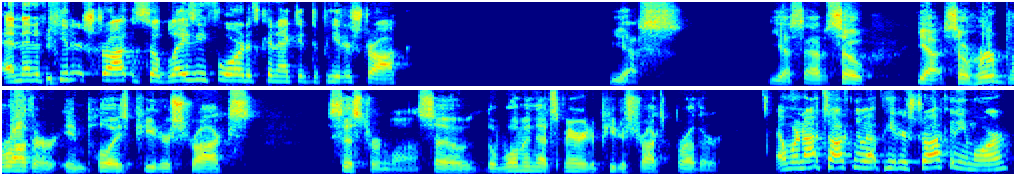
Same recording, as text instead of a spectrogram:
And then if It- Peter Strzok, so Blasey Ford is connected to Peter Strzok. yes. Yes. ab- So, yeah. So her brother employs Peter Strzok's sister in law. So the woman that's married to Peter Strzok's brother. And we're not talking about Peter Strzok anymore.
